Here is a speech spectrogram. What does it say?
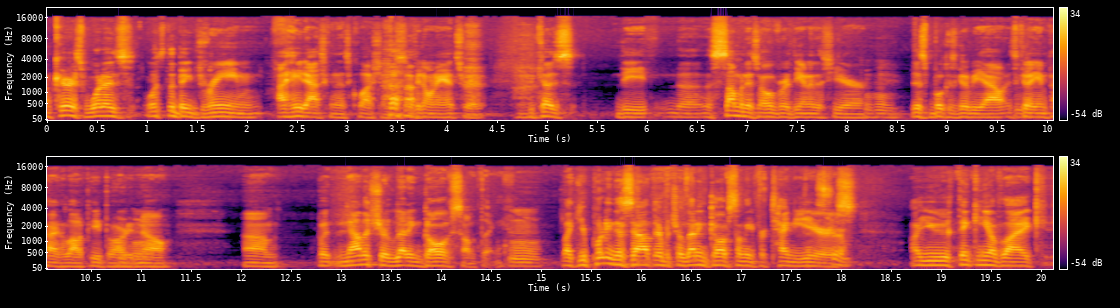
I'm curious, what is what's the big dream? I hate asking this question so if you don't answer it, because the, the the summit is over at the end of this year. Mm-hmm. This book is going to be out. It's going to impact a lot of people. I already know. Um, but now that you're letting go of something, Mm. like you're putting this out there, but you're letting go of something for ten years. Are you thinking of like,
